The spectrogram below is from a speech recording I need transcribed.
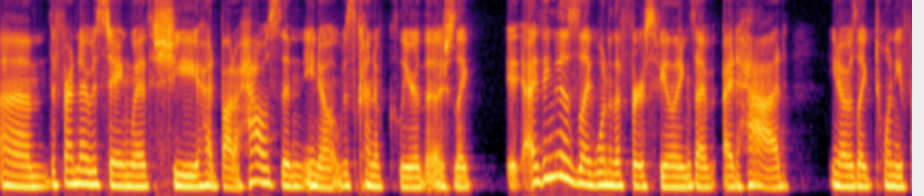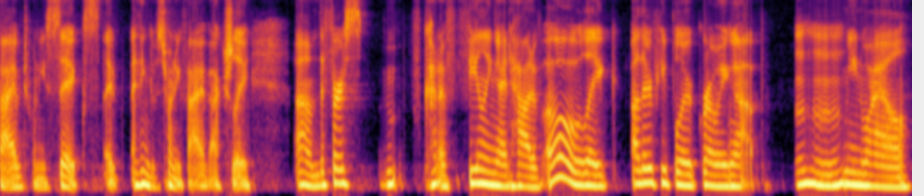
um, the friend I was staying with, she had bought a house, and you know, it was kind of clear that she's like, it, I think this is like one of the first feelings I've I'd had. You know, I was like 25, 26. I, I think it was 25 actually. Um, the first kind of feeling I'd had of, oh, like other people are growing up. Meanwhile,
